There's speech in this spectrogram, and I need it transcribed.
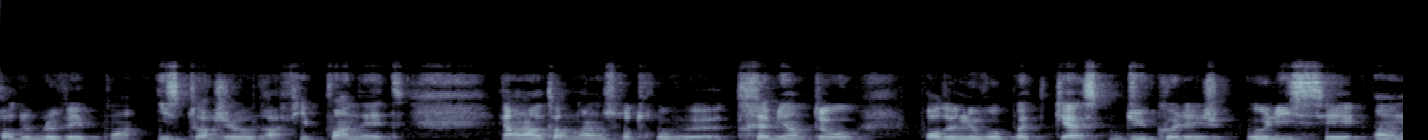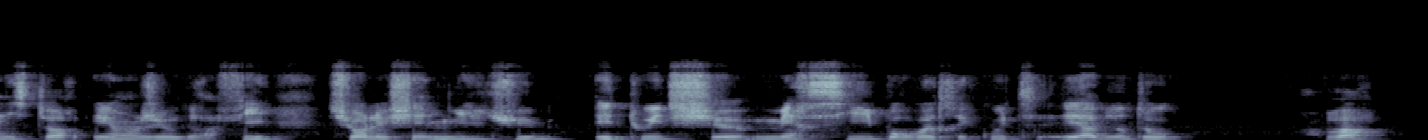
www.histoiregéographie.net. Et en attendant, on se retrouve euh, très bientôt pour de nouveaux podcasts du collège au lycée en histoire et en géographie sur les chaînes YouTube et Twitch. Merci pour votre écoute et à bientôt. Au revoir.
